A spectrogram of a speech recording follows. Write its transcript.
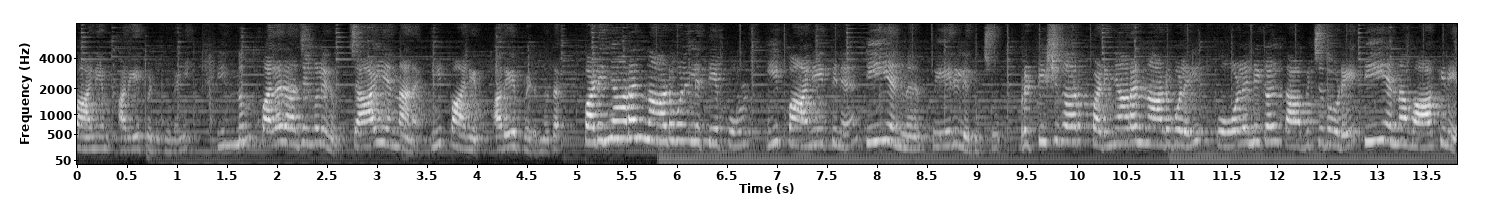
പാനീയം അറിയപ്പെട്ടു തുടങ്ങി. ഇന്നും പല രാജ്യങ്ങളിലും ചായ എന്നാണ് ഈ പാനീയം അറിയപ്പെടുന്നത്. പടിഞ്ഞാറൻ നാടുകളിൽ എത്തിയപ്പോൾ ഈ പാനീയത്തിന് ടീ എന്ന് പേര് ലഭിച്ചു. ബ്രിട്ടീഷുകാർ പടിഞ്ഞാറൻ നാടുകളിൽ കോളനികൾ സ്ഥാപിച്ചതോടെ ടീ എന്ന വാക്കിന്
